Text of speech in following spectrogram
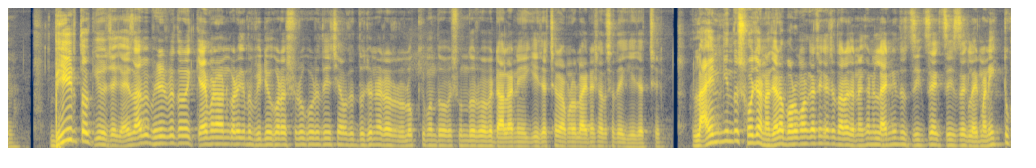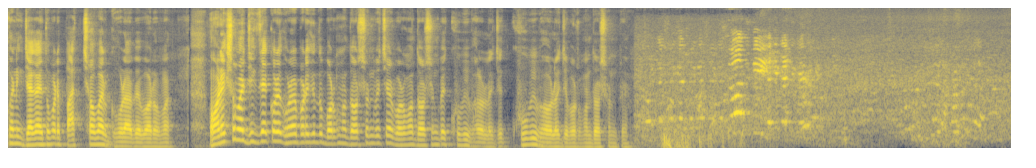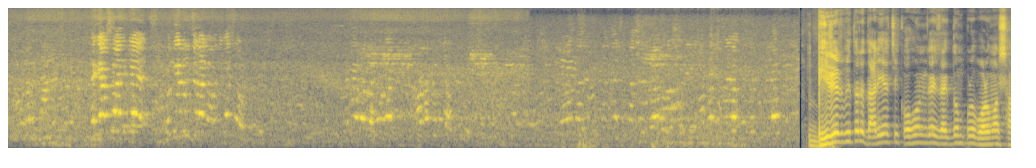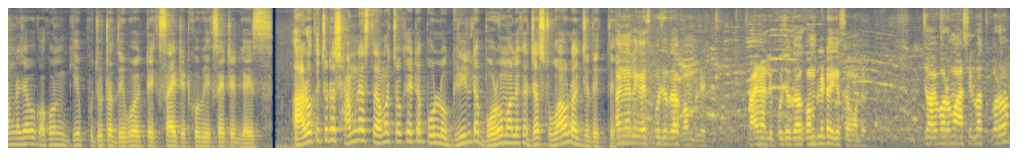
ভিড় তো কি হয়েছে গাইজ আমি ভিড়ের ভিতরে ক্যামেরা অন করে কিন্তু ভিডিও করা শুরু করে দিয়েছি। আমাদের দুজনের আর লক্ষ্মীবন্তভাবে সুন্দরভাবে ডালা নিয়ে এগিয়ে যাচ্ছে আর আমরা লাইনের সাথে সাথে এগিয়ে যাচ্ছে। লাইন কিন্তু সোজা না, যারা বড় মার কাছে গেছে তারা জানে, এখানে লাইন কিন্তু জিগজ্যাগ জিগজ্যাগ লাইন মানে একটুখানি জায়গায় তোমার পাঁচ, ছবার ঘোরাবে বড় মা। অনেক সময় জিগজ্যাগ করে ঘোরার পরে কিন্তু বর্মা দর্শন পেয়েছে, আর বর্মা দর্শন পেয়ে খুবই ভালো লাগছে, খুবই ভালো লাগছে বর্মা দর্শন পেয়ে। ভিড়ের ভিতরে দাঁড়িয়ে আছি। কখন গাইজ একদম পুরো বড় মার সামনে যাব, কখন গিয়ে পুজোটা দেবো? একটা এক্সাইটেড খুবই এক্সাইটেড গাইজ আরও কিছুটা সামনে আসতে আমার চোখে এটা পড়ল গ্রিলটা বড় মা লেখা জাস্ট ওয়াও লাগছে দেখতে। ফাইনালি গাইজ পুজো দেওয়া কমপ্লিট ফাইনালি পুজো দেওয়া কমপ্লিট হয়ে গেছে আমাদের। জয় বড় মা, আশীর্বাদ করো।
